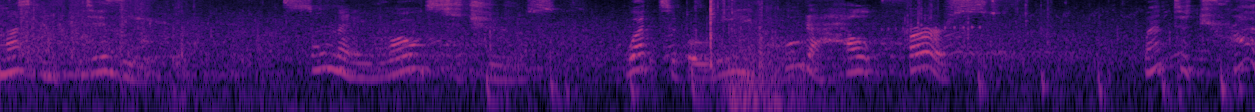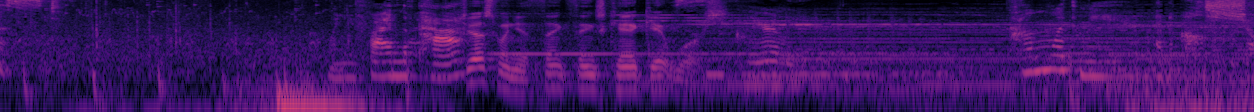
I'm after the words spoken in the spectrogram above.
Must be dizzy. So many roads to choose. What to believe, who to help first. When to trust. When you find the path, Just when you think things can't get worse. see clearly. Come with me, and I'll show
